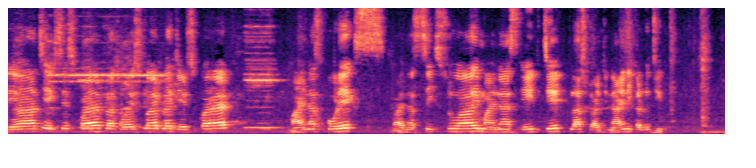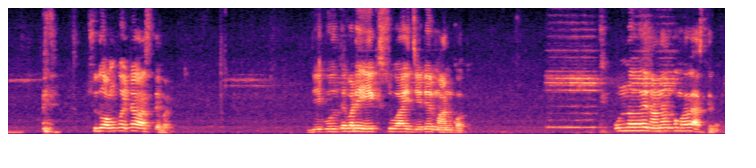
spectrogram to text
দেওয়া আছে x square plus y square plus z square minus four x minus six y minus eight z plus twenty nine equal to zero শুধু অঙ্ক এটাও আসতে পারে। দিয়ে বলতে পারে এক্স ওয়াই জেড এর মান কত? অন্যভাবে নানা রকম ভাবে আসতে পারে।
